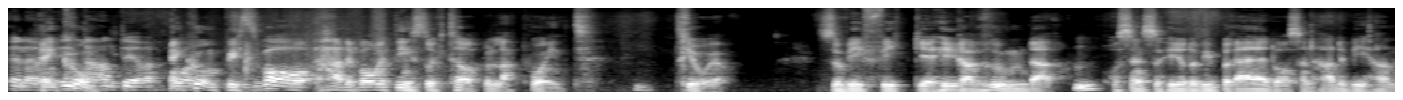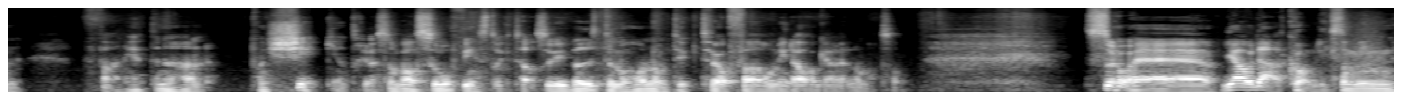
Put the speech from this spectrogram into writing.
Eller En inte kom- alltid. Har, En kompis var, hade varit instruktör på La Point, tror jag. Så vi fick eh, hyra rum där. Och sen så hyrde vi brädor och sen hade vi han, fan hette nu han, från Tjeckien tror jag, som var surfinstruktör. Så vi var ute med honom typ två förmiddagar eller något sånt. Så eh, ja, och där kom liksom min,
